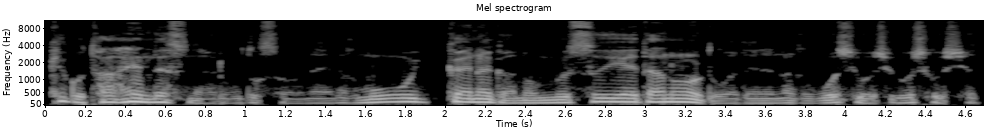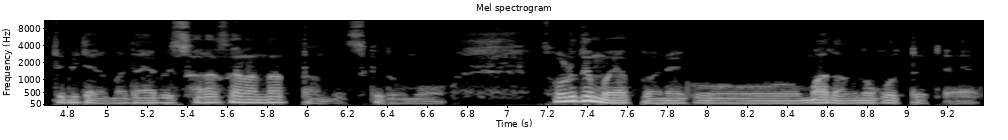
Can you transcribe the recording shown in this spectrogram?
結構大変ですね、あれ落とすのね。なんかもう一回なんかあの無水エタノールとかでね、なんかゴシゴシゴシゴシやってみたら、まあだいぶサラサラになったんですけども、それでもやっぱね、こう、まだ残ってて、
